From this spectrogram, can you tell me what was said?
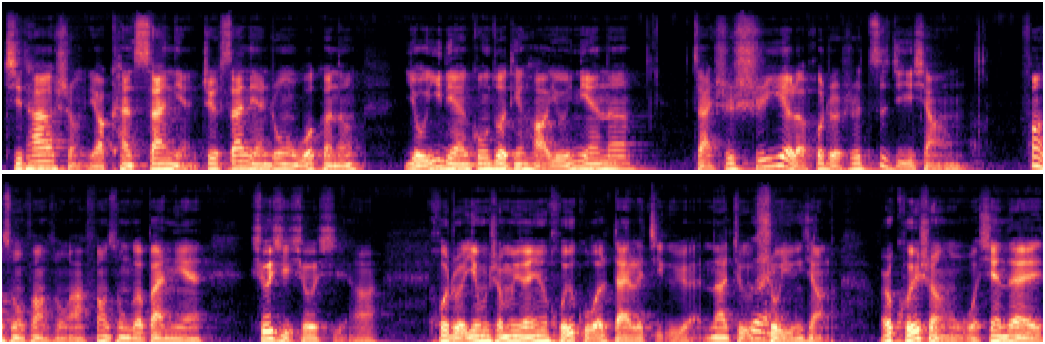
其他省要看三年。这三年中，我可能有一年工作挺好，有一年呢暂时失业了，或者是自己想放松放松啊，放松个半年，休息休息啊，或者因为什么原因回国待了几个月，那就受影响了。而魁省，我现在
